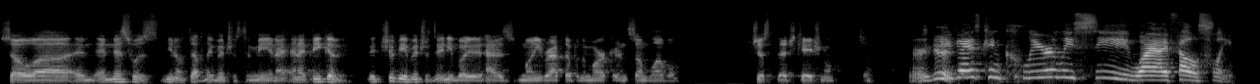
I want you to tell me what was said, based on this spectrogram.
So, uh, and and this was you know definitely of interest to me, and I and I think of it should be of interest to anybody that has money wrapped up in the market in some level, just educational. So very good. You guys can clearly see why I fell asleep.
